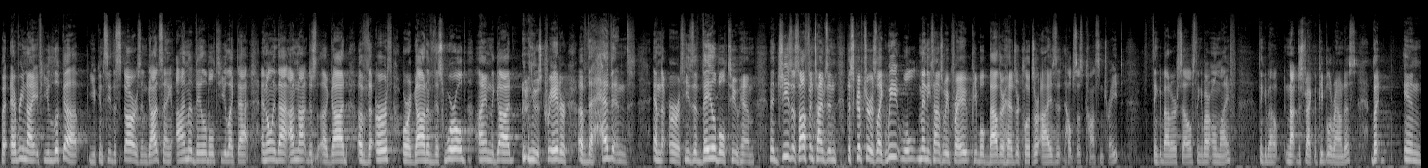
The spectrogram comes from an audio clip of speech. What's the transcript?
But every night, if you look up, you can see the stars, and God's saying, I'm available to you like that. And only that, I'm not just a God of the earth or a God of this world. I am the God who is creator of the heavens and the earth. He's available to him. And Jesus, oftentimes in the scriptures, like we will, many times when we pray, people bow their heads or close their eyes. It helps us concentrate, think about ourselves, think about our own life, think about not distract the people around us. But in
